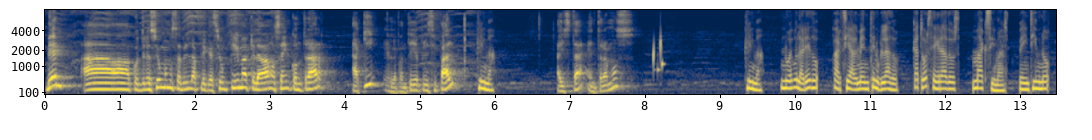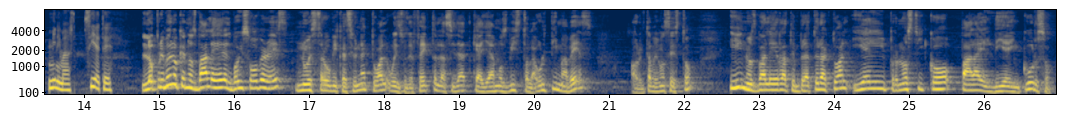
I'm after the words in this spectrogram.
Bien, a continuación vamos a abrir la aplicación Clima que la vamos a encontrar aquí en la pantalla principal. Clima. Ahí está, entramos. Clima. Nuevo Laredo, parcialmente nublado, 14 grados, máximas, 21, mínimas, 7. Lo primero que nos va a leer el voiceover es nuestra ubicación actual o en su defecto la ciudad que hayamos visto la última vez. Ahorita vemos esto. Y nos va a leer la temperatura actual y el pronóstico para el día en curso.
